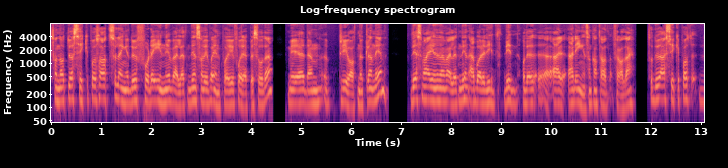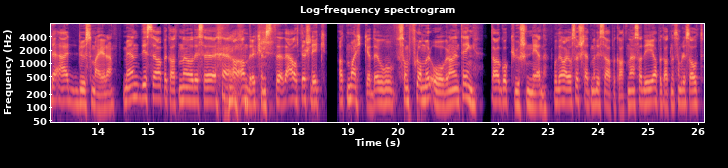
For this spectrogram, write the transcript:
Sånn at du er sikker på at så lenge du får det inn i leiligheten din, som vi var inne på i forrige episode, med den privatnøkkelen din. Det som er inni den leiligheten din, er bare din, og det er, er, det ingen som kan ta fra deg. Så du er sikker på at det er du som eier det. Men disse apekattene og disse andre kunst Det er alltid slik at markedet som flommer over av en ting, da går kursen ned. Og det har jo også skjedd med disse apekattene. Så de apekattene som ble solgt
